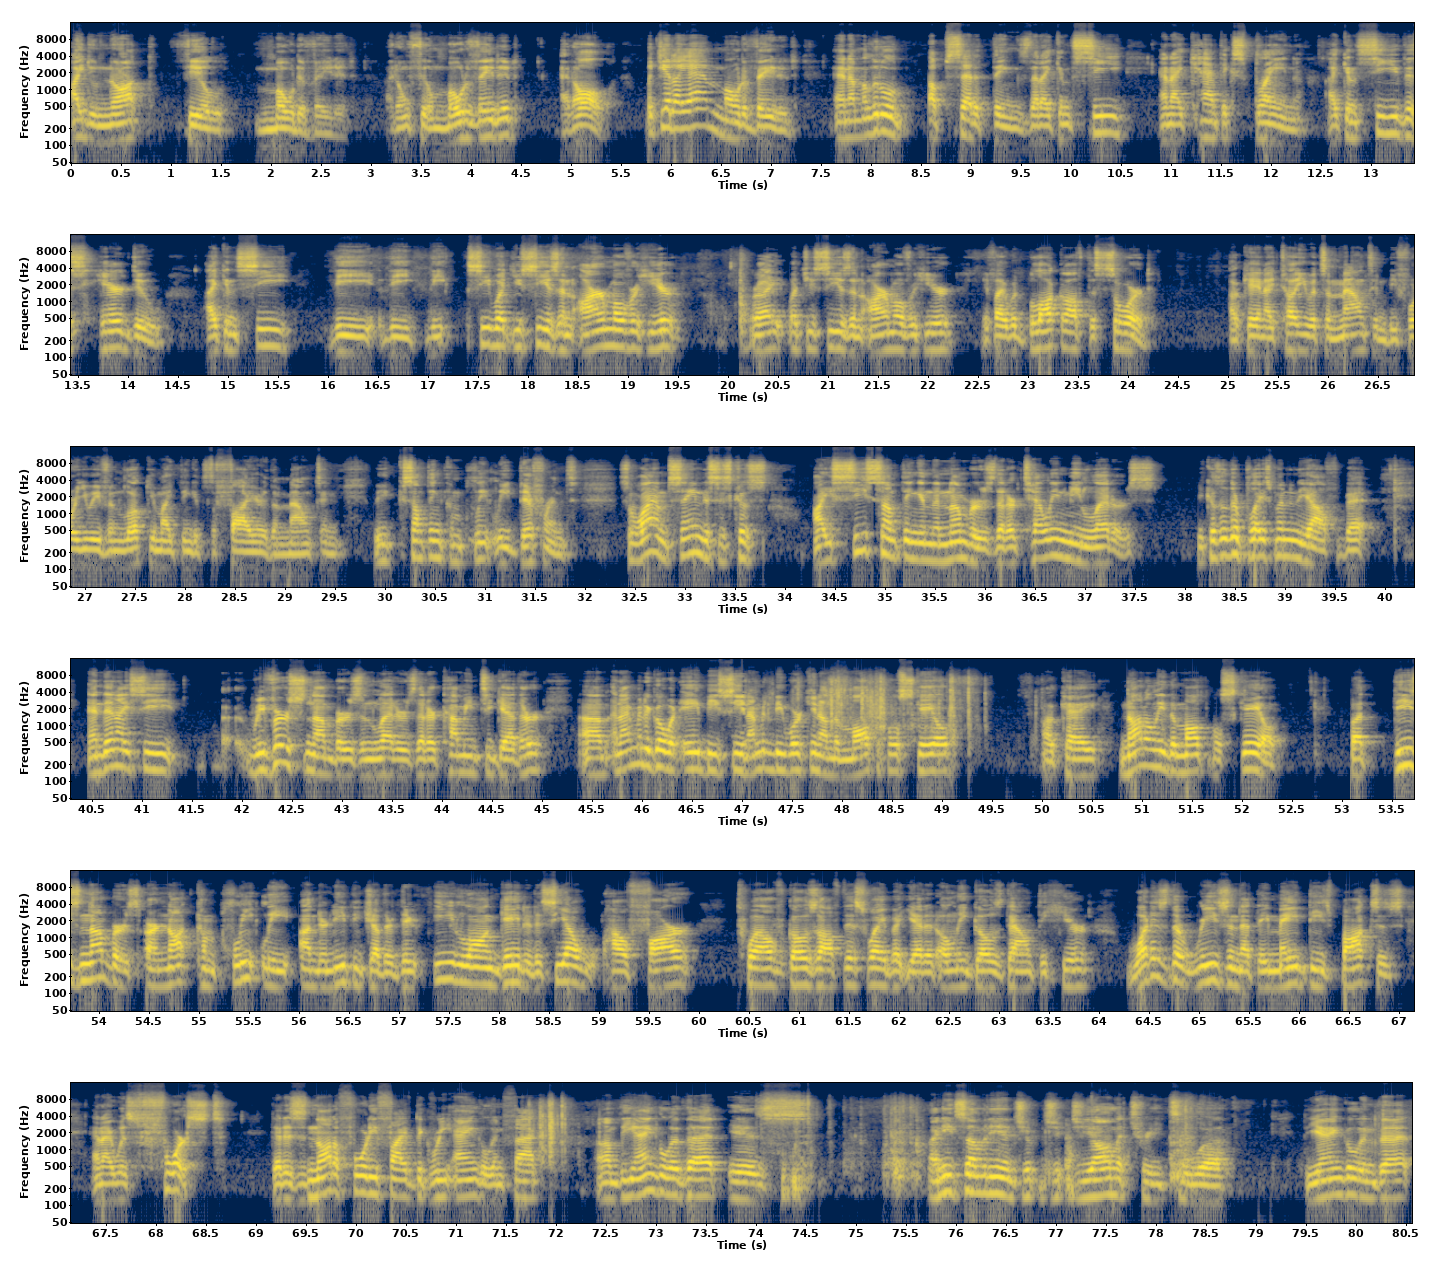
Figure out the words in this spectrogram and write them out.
I do not feel motivated. I don't feel motivated at all. But yet I am motivated. And I'm a little upset at things that I can see and I can't explain. I can see this hairdo. I can see the the the see what you see is an arm over here, right? What you see is an arm over here. If I would block off the sword, okay, and I tell you it's a mountain before you even look, you might think it's the fire, the mountain, something completely different. So why I'm saying this is because I see something in the numbers that are telling me letters because of their placement in the alphabet, and then I see uh, reverse numbers and letters that are coming together. Um, and I'm going to go with ABC, and I'm going to be working on the multiple scale. Okay, not only the multiple scale, these numbers are not completely underneath each other. They're elongated. See how, how far 12 goes off this way, but yet it only goes down to here? What is the reason that they made these boxes and I was forced? That is not a 45 degree angle. In fact, um, the angle of that is, I need somebody in ge ge geometry to, uh, the angle in that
